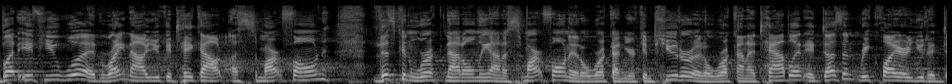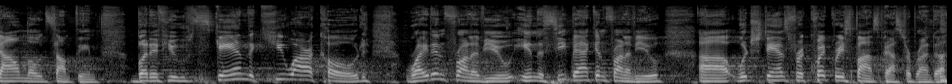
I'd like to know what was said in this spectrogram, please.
But if you would, right now, you could take out a smartphone. This can work not only on a smartphone, it'll work on your computer, it'll work on a tablet. It doesn't require you to download something. But if you scan the QR code right in front of you, in the seat back in front of you, uh, which stands for quick response, Pastor Brenda.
